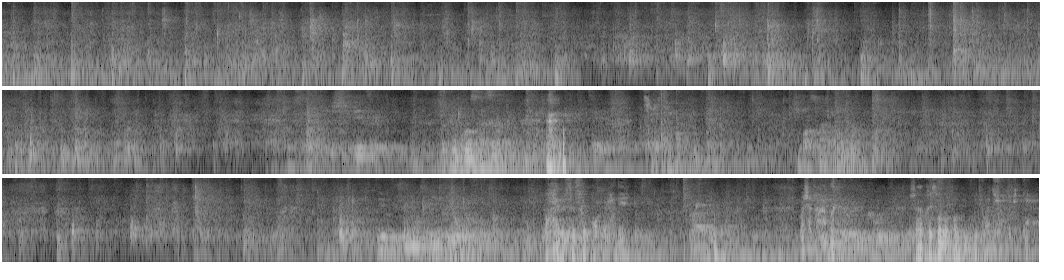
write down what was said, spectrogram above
J'ai l'impression d'entendre des bruits de voiture depuis tout à l'heure.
